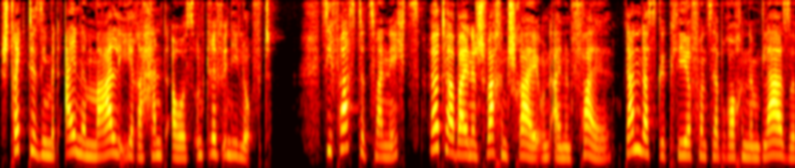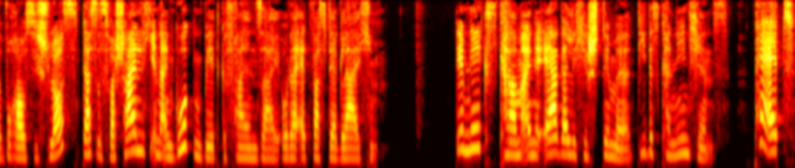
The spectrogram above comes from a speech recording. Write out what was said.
streckte sie mit einem Male ihre Hand aus und griff in die Luft. Sie fasste zwar nichts, hörte aber einen schwachen Schrei und einen Fall, dann das Geklirr von zerbrochenem Glase, woraus sie schloss, dass es wahrscheinlich in ein Gurkenbeet gefallen sei oder etwas dergleichen. Demnächst kam eine ärgerliche Stimme, die des Kaninchens. Pat!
